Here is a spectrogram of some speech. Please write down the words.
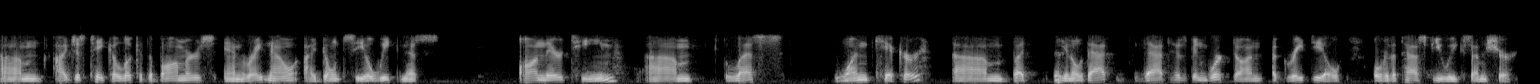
um, I just take a look at the Bombers, and right now I don't see a weakness on their team. Um, less one kicker, um, but you know that that has been worked on a great deal over the past few weeks. I'm sure.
